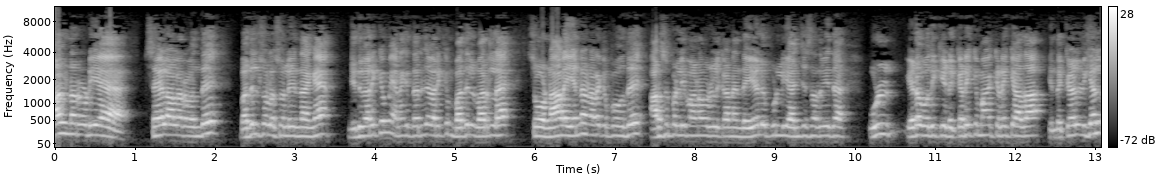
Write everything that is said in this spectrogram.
ஆளுநருடைய செயலாளர் வந்து பதில் சொல்ல சொல்லியிருந்தாங்க. இது வரைக்கும் எனக்கு தெரிஞ்ச வரைக்கும் பதில் வரல. சோ நாளை என்ன நடக்க போகுது? அரசு பள்ளி மாணவர்களுக்கான இந்த ஏழு புள்ளி அஞ்சு சதவீத உள் இடஒதுக்கீடு கிடைக்குமா கிடைக்காதா? இந்த கேள்விகள்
